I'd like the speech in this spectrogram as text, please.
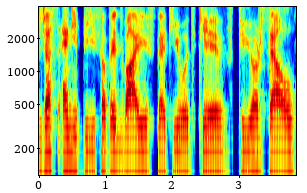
just any piece of advice that you would give to yourself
